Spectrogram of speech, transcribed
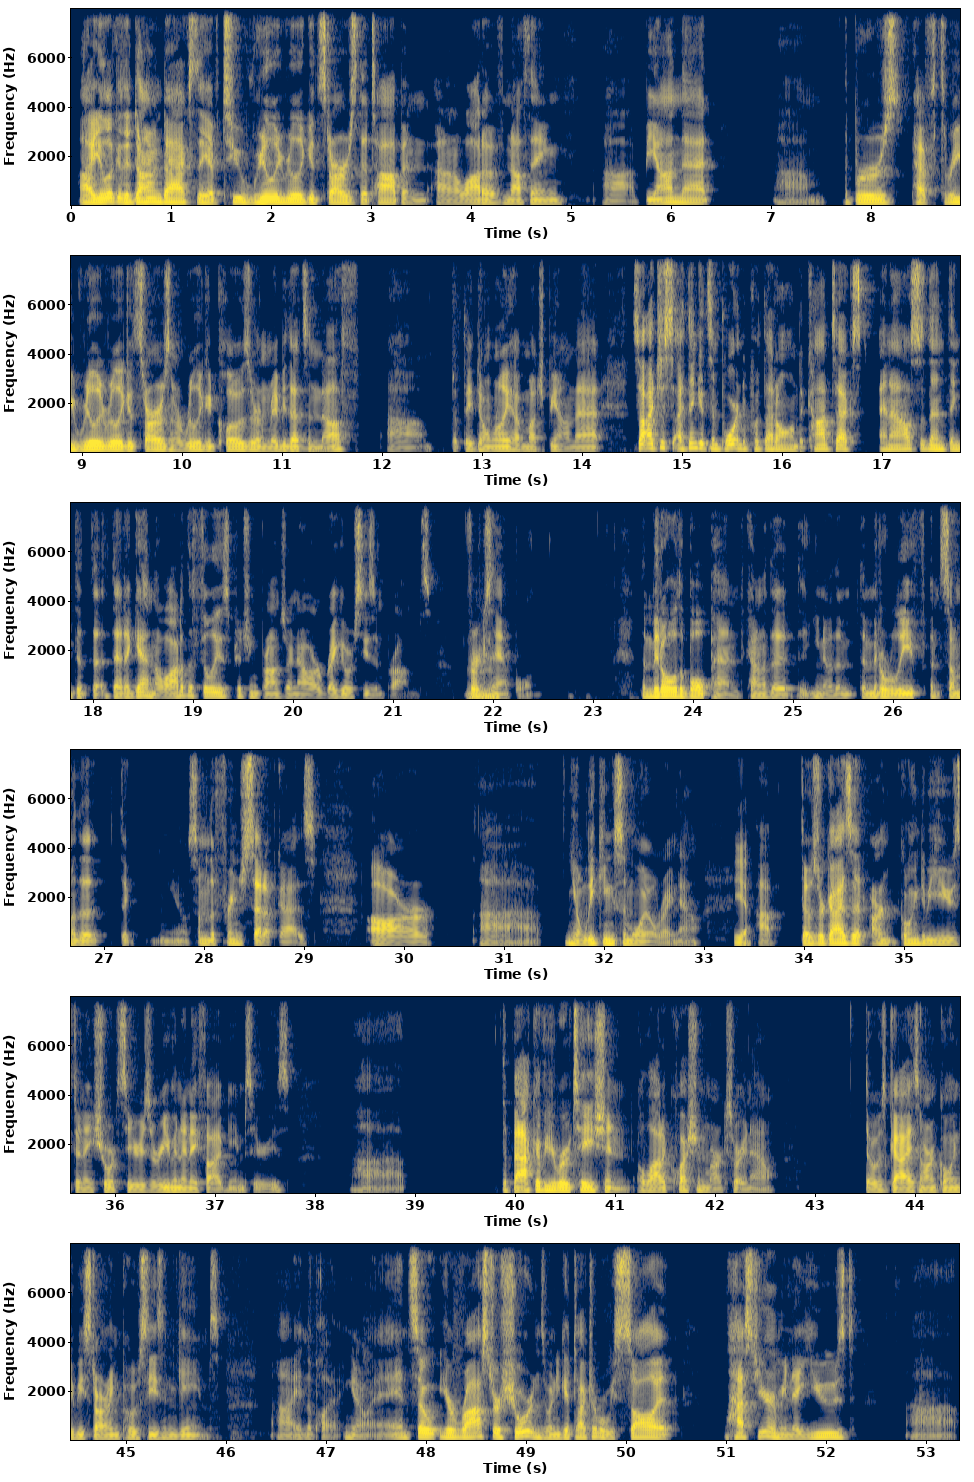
uh, you look at the Diamondbacks; they have two really, really good stars at the top, and uh, a lot of nothing uh, beyond that. Um, the Brewers have three really, really good stars and a really good closer, and maybe that's enough. Um, but they don't really have much beyond that. So I just I think it's important to put that all into context, and I also then think that that, that again a lot of the Phillies pitching problems right now are regular season problems. For mm-hmm. example, the middle of the bullpen, kind of the, the, you know the, the middle relief, and some of the the you know some of the fringe setup guys are uh, you know leaking some oil right now. Yeah, uh, those are guys that aren't going to be used in a short series or even in a five game series. Uh, the back of your rotation, a lot of question marks right now. Those guys aren't going to be starting postseason games uh, in the play, you know, and so your roster shortens when you get to October. We saw it last year. I mean, they used uh,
